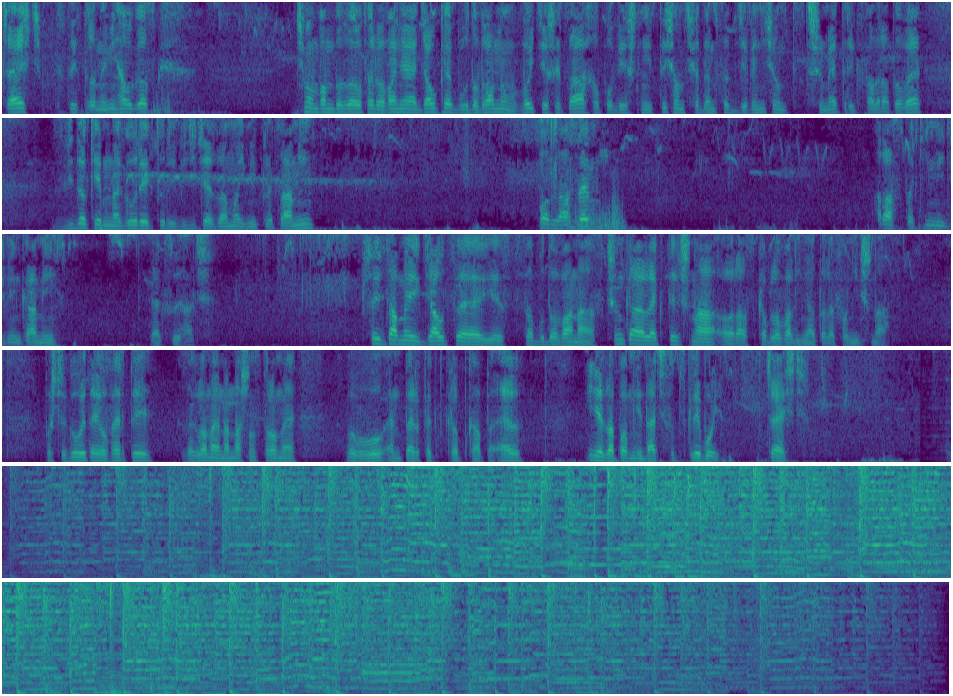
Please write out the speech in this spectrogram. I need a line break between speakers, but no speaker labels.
Cześć, z tej strony Michał Gosk. Dziś mam Wam do zaoferowania działkę budowlaną w Wojcieszycach o powierzchni 1793 m2 z widokiem na góry, który widzicie za moimi plecami pod lasem oraz takimi dźwiękami jak słychać. Przy samej działce jest zabudowana skrzynka elektryczna oraz kablowa linia telefoniczna. Po szczegóły tej oferty zaglądaj na naszą stronę www.nperfect.pl i nie zapomnij dać subskrybuj. Cześć!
